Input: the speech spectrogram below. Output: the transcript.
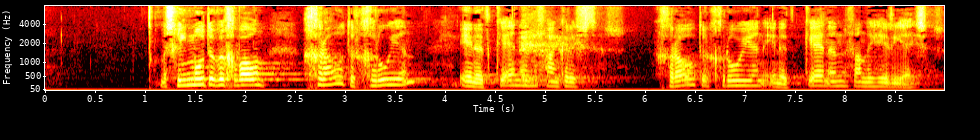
Misschien moeten we gewoon groter groeien in het kennen van Christus. Groter groeien in het kennen van de Heer Jezus.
